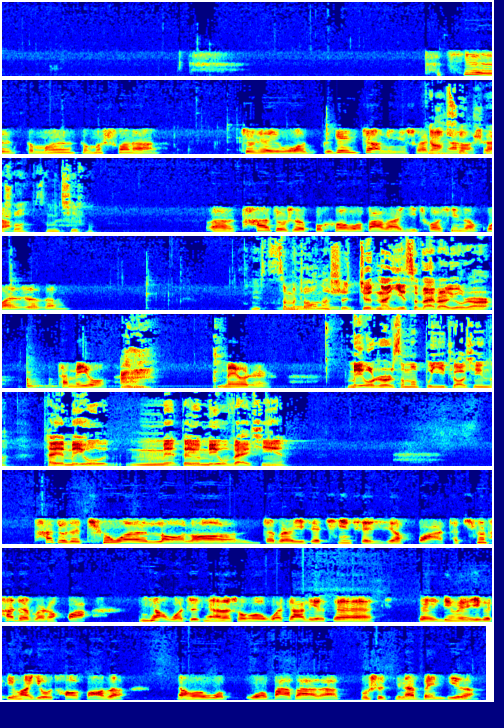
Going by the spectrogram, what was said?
他其实怎么怎么说呢？就是我跟这样跟你说，金山老师，说说怎么欺负？呃，他就是不和我爸爸一条心的过日子。你怎么着呢？是就那意思？外边有人儿他没有，没有人。没有人怎么不一条心呢？他也没有没，他也没有外心。他就是听我姥姥这边一些亲戚一些话，他听他这边的话。你像我之前的时候，我家里在在另外一个地方有套房子，然后我我爸爸的不是济南本地的，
